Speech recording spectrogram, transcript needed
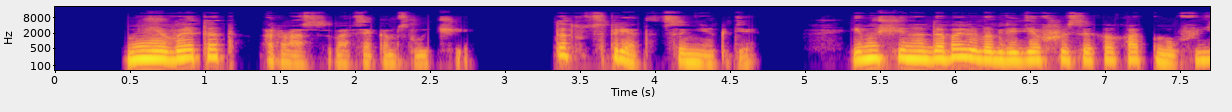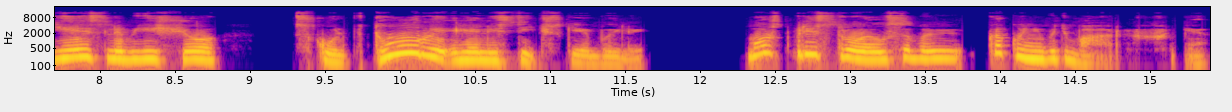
— Не в этот раз, во всяком случае. Да тут спрятаться негде. И мужчина добавил, оглядевшись и хохотнув, если б еще скульптуры реалистические были, может, пристроился бы какой-нибудь барышне.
